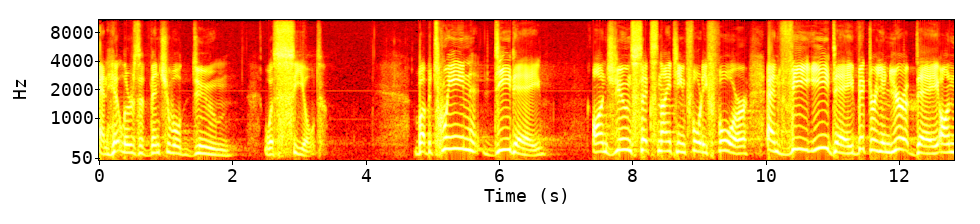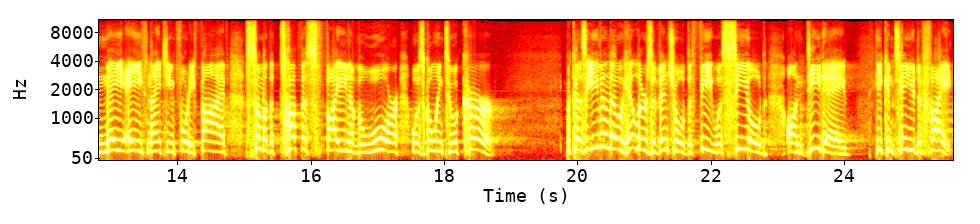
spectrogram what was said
and Hitler's eventual doom was sealed. But between D Day on June 6, 1944, and VE Day, Victory in Europe Day, on May 8, 1945, some of the toughest fighting of the war was going to occur. Because even though Hitler's eventual defeat was sealed on D Day, he continued to fight.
